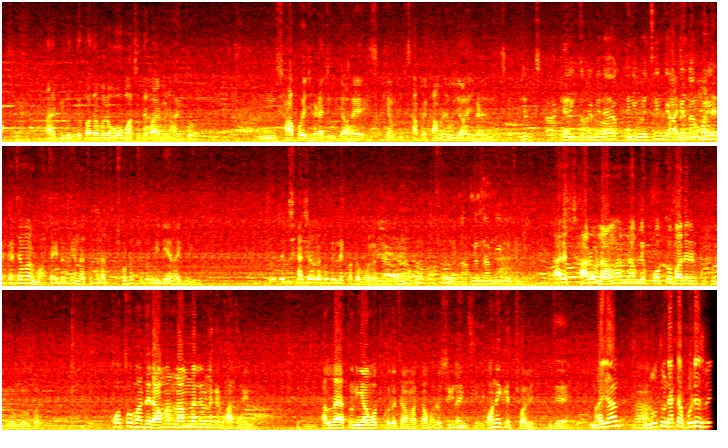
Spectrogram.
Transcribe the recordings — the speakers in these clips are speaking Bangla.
তার বিরুদ্ধে কথা বলে ও বাঁচাতে পারবে না। হয়তো সাপ হয়ে ঝেড়েছে উজা হয়ে সাপে কামড়ে উজা হয়ে ঝেড়ে দিয়েছে। ক্যানিং বিধায়ক তিনি বলছেন যে আচ্ছা তোমাদের কাছে আমার মাথায় ঢোকে না তোমরা তো ছোট ছোট মিডিয়া নাকি? ছ্যাঁচড়া তো দিলে কত বলে অন্য কোনো প্রশ্ন নেই আপনার নাম নিয়ে বলছেন আরে ছাড়ো না আমার নামলে কত বাজারের কুকুর ঘেউ ঘেউ করে কত বাজারে আমার নাম নালে অনেকের ভাত হয় না। আল্লাহ এত নিয়ামত করেছে আমাকে আমার রসিলাই অনেকের চলে। যে ভাইজান হ্যাঁ। নতুন একটা ফুটেজ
